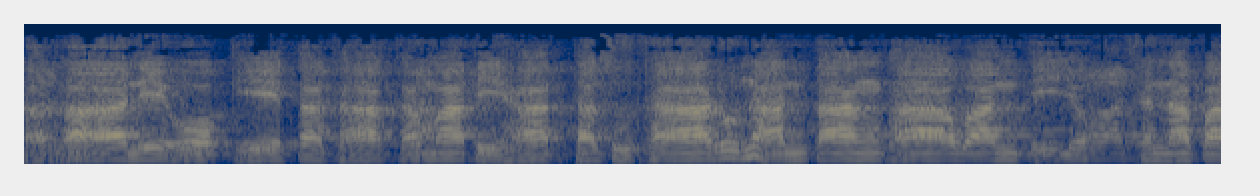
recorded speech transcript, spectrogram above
คารานิโอกิตาคาคมาติหัตถสุธารุนันตังทาวันติโยชนะปะ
